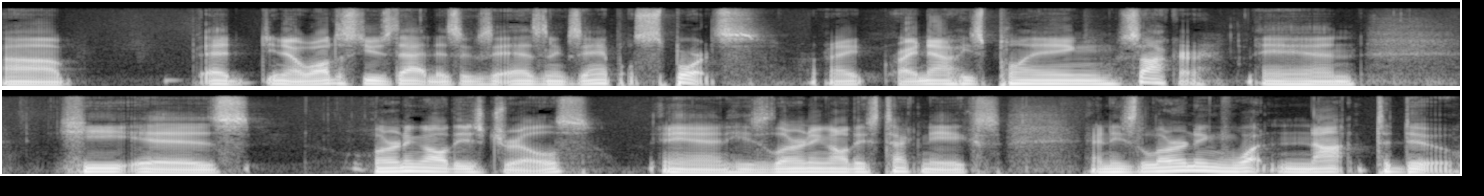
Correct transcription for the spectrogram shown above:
uh, you know, I'll just use that as as an example. Sports, right? Right now he's playing soccer and he is learning all these drills and he's learning all these techniques and he's learning what not to do.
